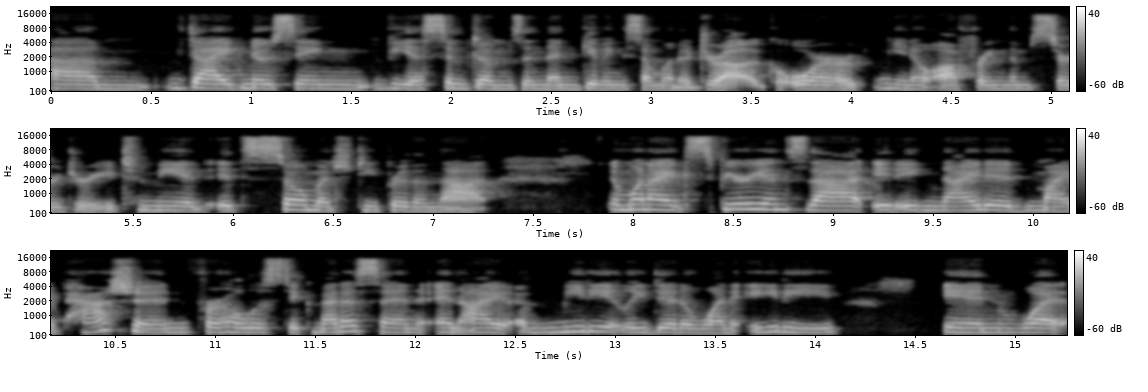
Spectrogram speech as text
um, diagnosing via symptoms and then giving someone a drug or you know offering them surgery. To me, it, it's so much deeper than that. And when I experienced that, it ignited my passion for holistic medicine, and I immediately did a 180 in what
